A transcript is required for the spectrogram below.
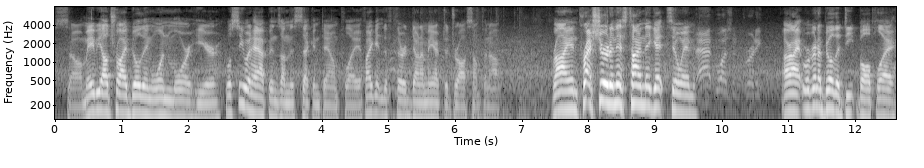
So maybe I'll try building one more here. We'll see what happens on this second down play. If I get into third down, I may have to draw something up. Ryan pressured, and this time they get to him. That wasn't pretty. All right, we're going to build a deep ball play.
